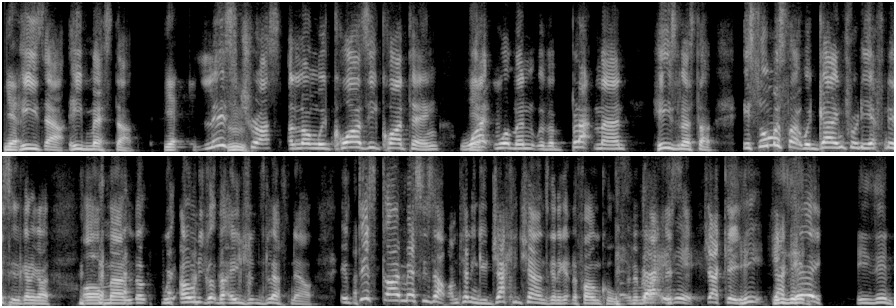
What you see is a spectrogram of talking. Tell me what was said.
Yeah. He's out. He messed up. Yeah. Liz Mm. Truss, along with Kwasi Kwarteng, white woman with a black man, he's messed up. It's almost like we're going through the ethnicities, going to go, oh man, look, we only got the Asians left now. If this guy messes up, I'm telling you, Jackie Chan's going to get the phone call. And That like, is it. Jackie, He- he's Jackie. He's in.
